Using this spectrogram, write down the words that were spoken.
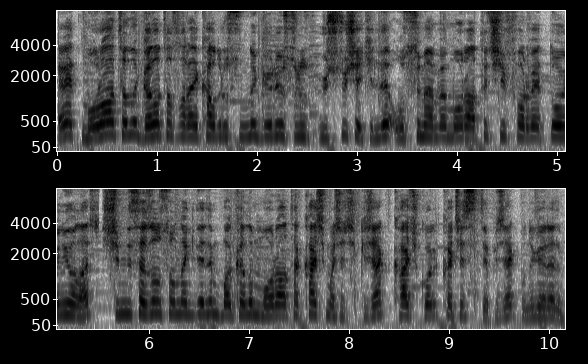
Evet Moratalı Galatasaray kadrosunda görüyorsunuz üçlü şekilde Osimhen ve Morata çift forvette oynuyorlar. Şimdi sezon sonuna gidelim bakalım Morata kaç maça çıkacak, kaç gol, kaç asist yapacak bunu görelim.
